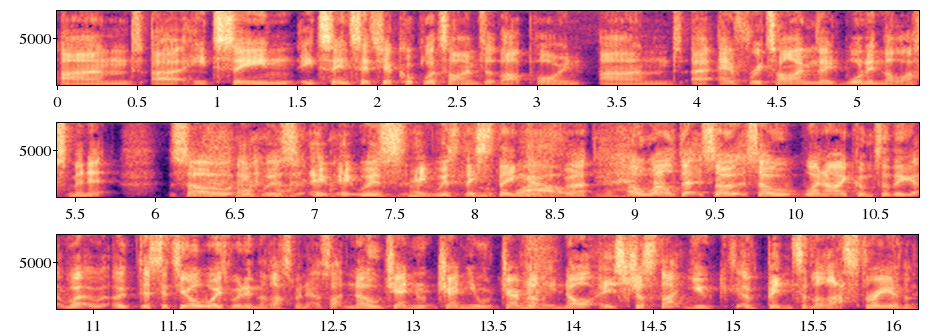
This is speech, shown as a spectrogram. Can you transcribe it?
and uh, he'd seen he'd seen City a couple of times at that point, and uh, every time they'd won in the last minute. So it was it, it was it was this thing wow. of oh well. So so when I come to the well, the City always win in the last minute. I was like, no, genu- genu- generally not. It's just that you have been to the last three of them.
